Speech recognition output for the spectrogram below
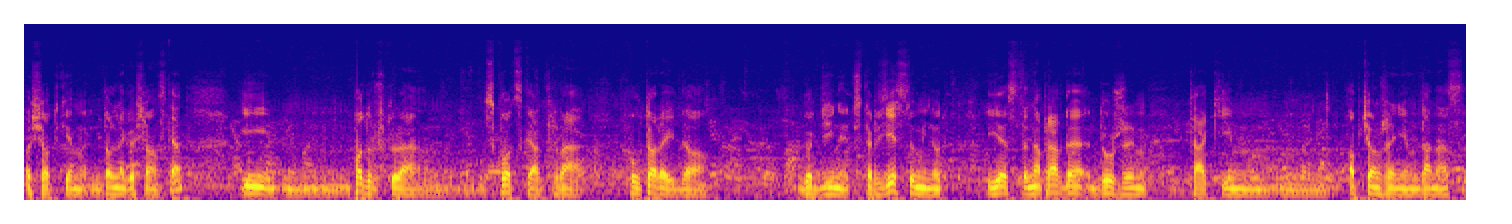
ośrodkiem Dolnego Śląska. I mm, podróż, która z Kłodzka trwa półtorej do godziny 40 minut jest naprawdę dużym takim mm, obciążeniem dla nas,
